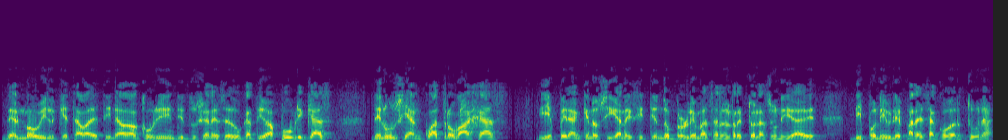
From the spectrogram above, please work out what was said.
del móvil que estaba destinado a cubrir instituciones educativas públicas, denuncian cuatro bajas y esperan que no sigan existiendo problemas en el resto de las unidades disponibles para esa cobertura.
